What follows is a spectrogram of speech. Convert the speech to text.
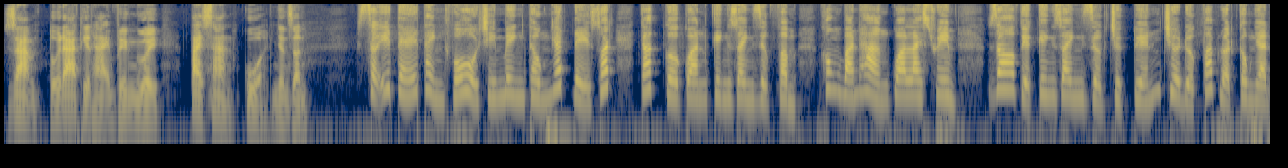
giảm tối đa thiệt hại về người, tài sản của nhân dân. Sở Y tế thành phố Hồ Chí Minh thống nhất đề xuất các cơ quan kinh doanh dược phẩm không bán hàng qua livestream do việc kinh doanh dược trực tuyến chưa được pháp luật công nhận.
